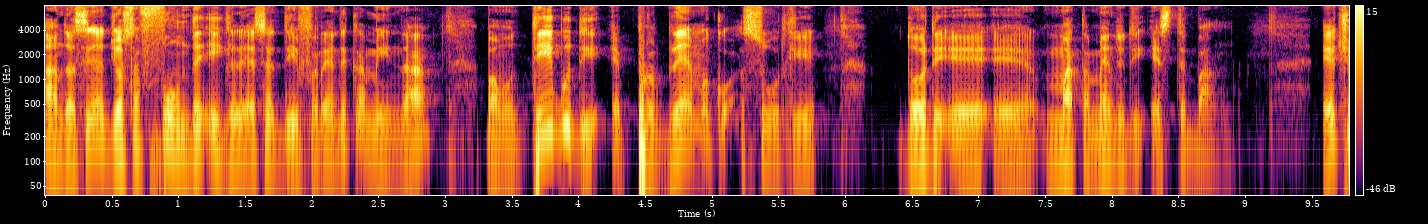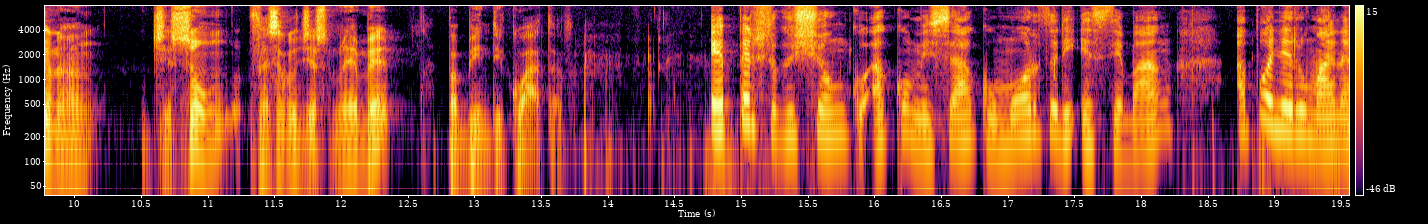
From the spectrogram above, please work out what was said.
Ando assim, Deus funda a igreja diferente caminho para um tipo de problema que surge do eh, eh, matamento de Esteban. Hecho não, Jesus, versículo 19 para 24. A persecução que a começar com a morte de Esteban, a poner humana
